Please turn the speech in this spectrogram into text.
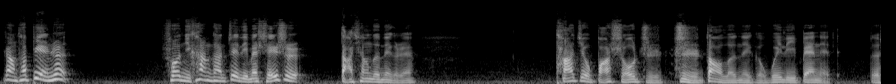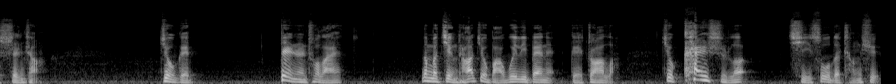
让他辨认，说：“你看看这里面谁是打枪的那个人？”他就把手指指到了那个 Willie Bennett 的身上，就给辨认出来。那么警察就把 Willie Bennett 给抓了，就开始了起诉的程序。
